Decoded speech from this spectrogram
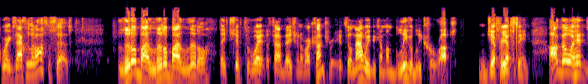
Where exactly what Austin says. Little by little by little, they've chipped away at the foundation of our country until now we become unbelievably corrupt. Jeffrey Epstein, I'll go ahead and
